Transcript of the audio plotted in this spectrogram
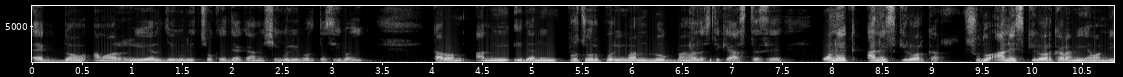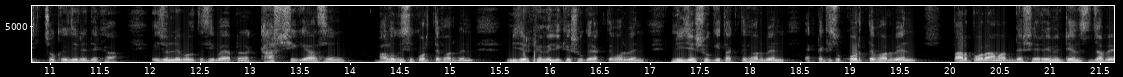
একদম আমার রিয়েল যেগুলি চোখে দেখে আমি সেগুলি বলতেছি ভাই। কারণ আমি ইদানিং প্রচুর পরিমাণ লোক বাংলাদেশ থেকে আসতেছে। অনেক আনস্কিল ওয়ার্কার শুধু আনস্কিল ওয়ার্কার আমি আমার নিজ চোখে জেরে দেখা। এই জন্যে বলতেছি ভাই, আপনারা কাজ শিখে আসেন, ভালো কিছু করতে পারবেন, নিজের ফ্যামিলিকে সুখে রাখতে পারবেন, নিজে সুখী থাকতে পারবেন, একটা কিছু করতে পারবেন, তারপর আমার দেশে রেমিটেন্স যাবে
